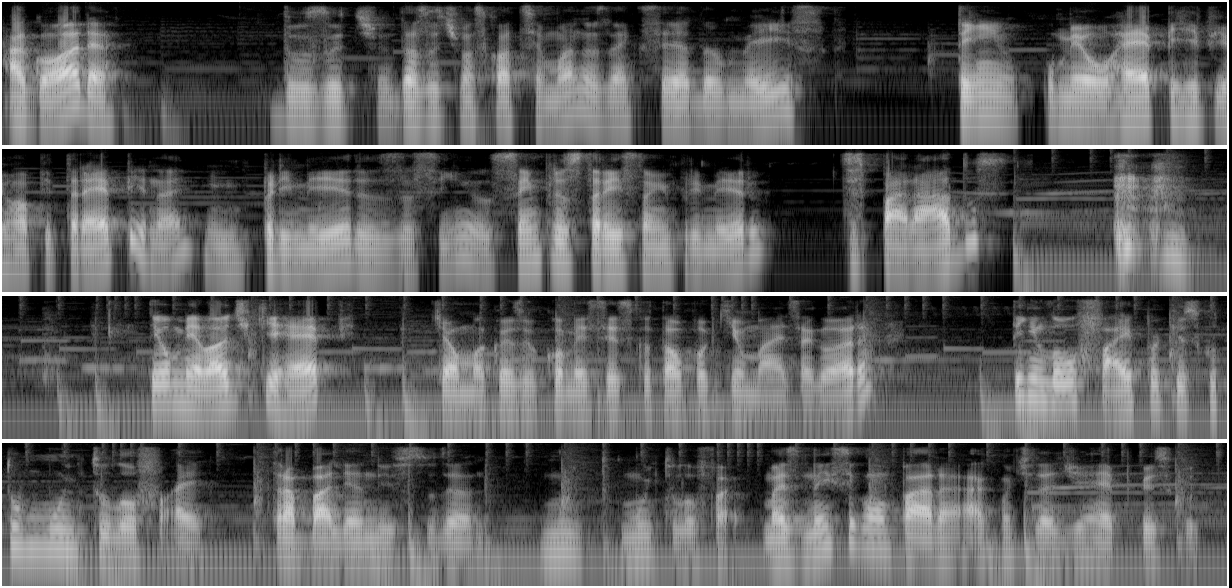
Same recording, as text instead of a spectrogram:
agora, dos últimos, das últimas quatro semanas, né, que seria do mês, tem o meu rap, hip hop, trap, né, em primeiros, assim, sempre os três estão em primeiro disparados. Tem o Melodic Rap, que é uma coisa que eu comecei a escutar um pouquinho mais agora. Tem Lo-Fi, porque eu escuto muito Lo-Fi, trabalhando e estudando. Muito, muito Lo-Fi. Mas nem se compara a quantidade de rap que eu escuto.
